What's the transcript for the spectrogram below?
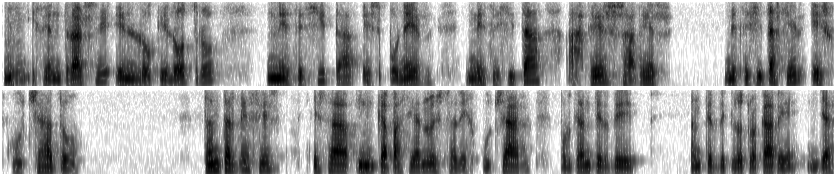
y centrarse en lo que el otro necesita exponer, necesita hacer saber, necesita ser escuchado. Tantas veces esa incapacidad nuestra de escuchar, porque antes de, antes de que el otro acabe, ya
